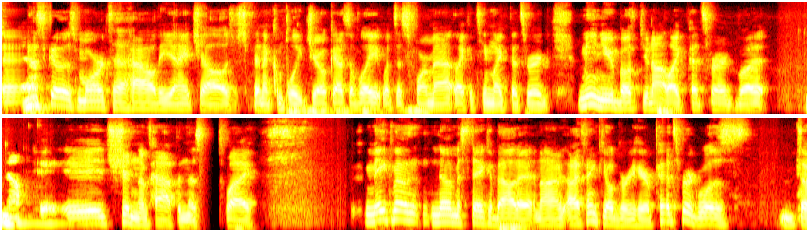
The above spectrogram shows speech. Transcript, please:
and Yeah. this goes more to how the NHL has just been a complete joke as of late with this format. Like a team like Pittsburgh, me and you both do not like Pittsburgh, but No. it, it shouldn't have happened this way. Make no, no mistake about it, and I, I think you'll agree here. Pittsburgh was the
